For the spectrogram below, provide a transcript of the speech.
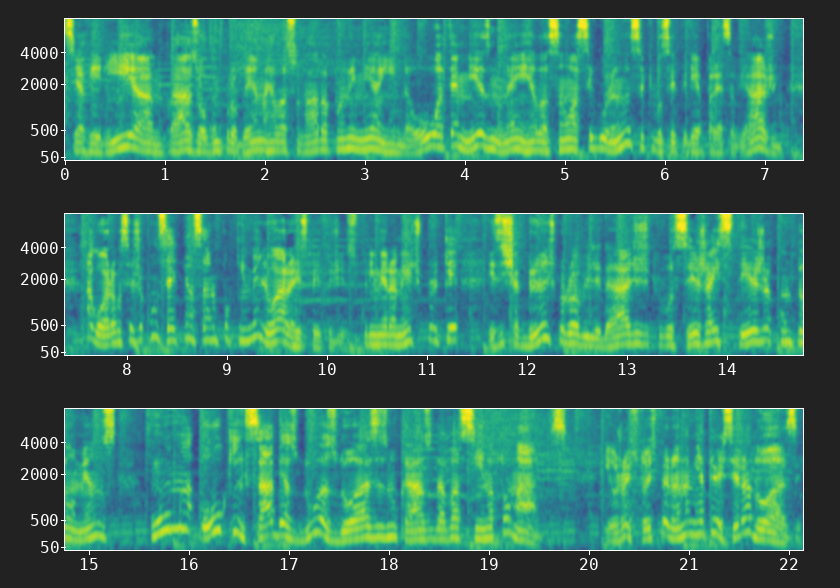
se haveria, no caso, algum problema relacionado à pandemia ainda, ou até mesmo né, em relação à segurança que você teria para essa viagem, agora você já consegue pensar um pouquinho melhor a respeito disso. Primeiramente, porque existe a grande probabilidade de que você já esteja com pelo menos uma ou, quem sabe, as duas doses no caso da vacina tomadas eu já estou esperando a minha terceira dose.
